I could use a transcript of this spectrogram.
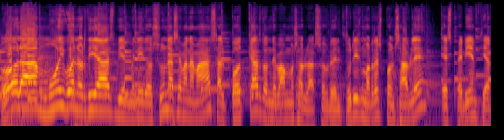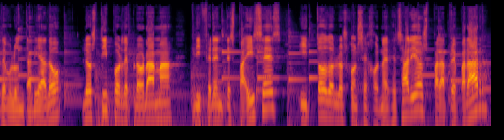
Hola, muy buenos días, bienvenidos una semana más al podcast donde vamos a hablar sobre el turismo responsable, experiencias de voluntariado, los tipos de programa, diferentes países y todos los consejos necesarios para preparar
